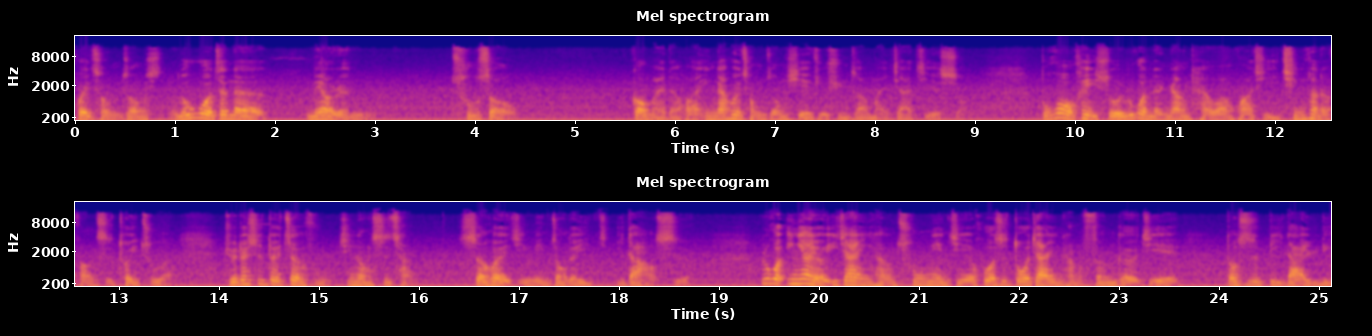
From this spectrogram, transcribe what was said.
会从中，如果真的没有人。出手购买的话，应该会从中协助寻找买家接手。不过我可以说，如果能让台湾花旗以清算的方式退出了，绝对是对政府、金融市场、社会以及民众的一一大好事。如果硬要有一家银行出面接，或者是多家银行分割接，都是弊大于利。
